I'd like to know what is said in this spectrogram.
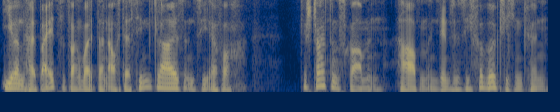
ihren Teil beizutragen, weil dann auch der Sinn klar ist und sie einfach Gestaltungsrahmen haben, in dem sie sich verwirklichen können.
